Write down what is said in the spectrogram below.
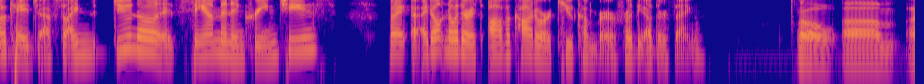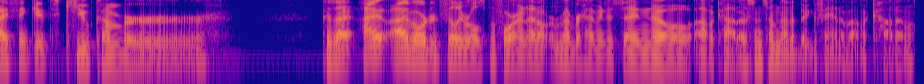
Okay, Jeff. So I n- do know it's salmon and cream cheese, but I, I don't know whether it's avocado or cucumber for the other thing. Oh, um, I think it's cucumber. Because I, I, I've ordered Philly rolls before, and I don't remember having to say no avocado since I'm not a big fan of avocado.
